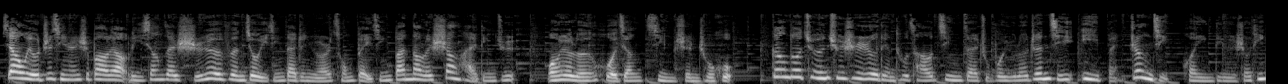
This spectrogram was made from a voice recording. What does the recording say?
下午有知情人士爆料，李湘在十月份就已经带着女儿从北京搬到了上海定居，王岳伦或将净身出户。更多趣闻趣事、热点吐槽，尽在主播娱乐专辑《一本正经》，欢迎订阅收听。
